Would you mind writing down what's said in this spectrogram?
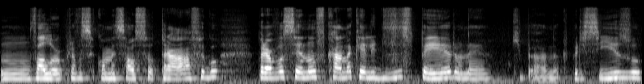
um valor para você começar o seu tráfego, para você não ficar naquele desespero, né? Que, ah, que preciso,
